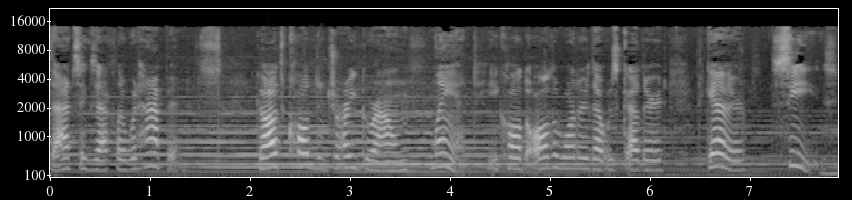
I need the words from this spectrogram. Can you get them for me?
that's exactly what happened. God called the dry ground land. He called all the water that was gathered together seas.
